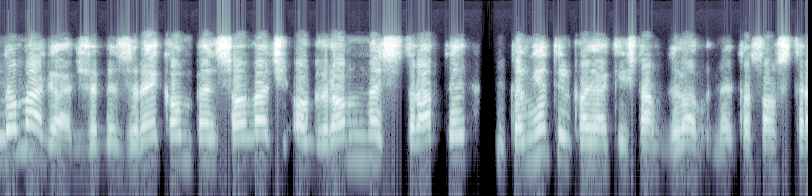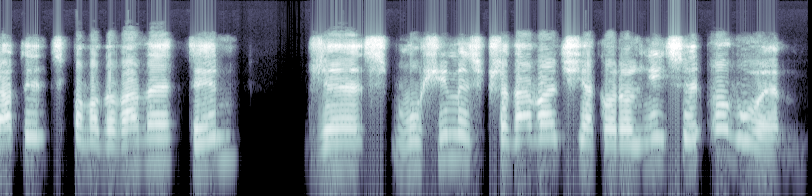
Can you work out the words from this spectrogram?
domagać, żeby zrekompensować ogromne straty, i to nie tylko jakieś tam drobne, to są straty spowodowane tym, że musimy sprzedawać jako rolnicy ogółem.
